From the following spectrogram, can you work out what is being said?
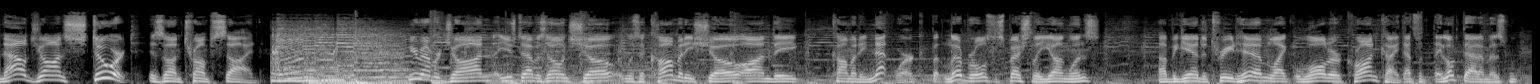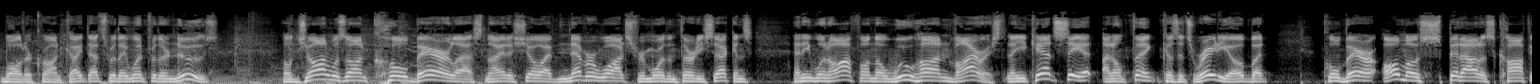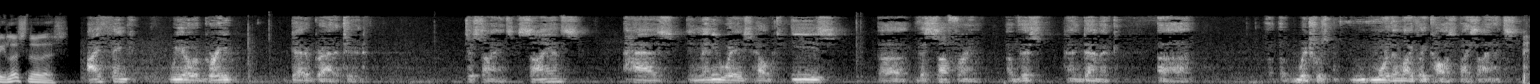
Now Jon Stewart is on Trump's side. You remember Jon used to have his own show. It was a comedy show on the Comedy Network, but liberals, especially young ones, uh, began to treat him like Walter Cronkite. That's what they looked at him as Walter Cronkite. That's where they went for their news. Well, Jon was on Colbert last night, a show I've never watched for more than 30 seconds, and he went off on the Wuhan virus. Now, you can't see it, I don't think, because it's radio, but Colbert almost spit out his coffee. Listen to this. I think we owe a great debt of gratitude to science. Science has, in many ways, helped ease uh, the suffering of this pandemic, uh, which was more than likely caused by science.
